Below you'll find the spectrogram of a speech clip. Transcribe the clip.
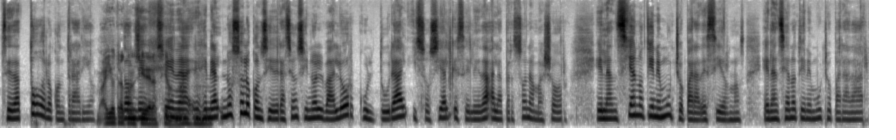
se da todo lo contrario. Hay otra consideración. En, general, no solo consideración, sino el valor cultural y social que se le da a la persona mayor. El anciano tiene mucho para decirnos, el anciano tiene mucho para dar.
